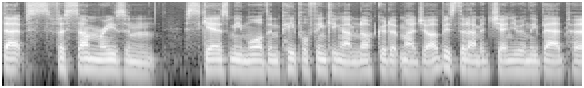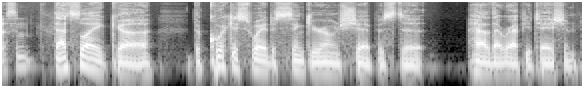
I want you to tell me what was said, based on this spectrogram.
that for some reason scares me more than people thinking I'm not good at my job, is that I'm a genuinely bad person. That's like uh, the quickest way to sink your own ship is to have that reputation.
